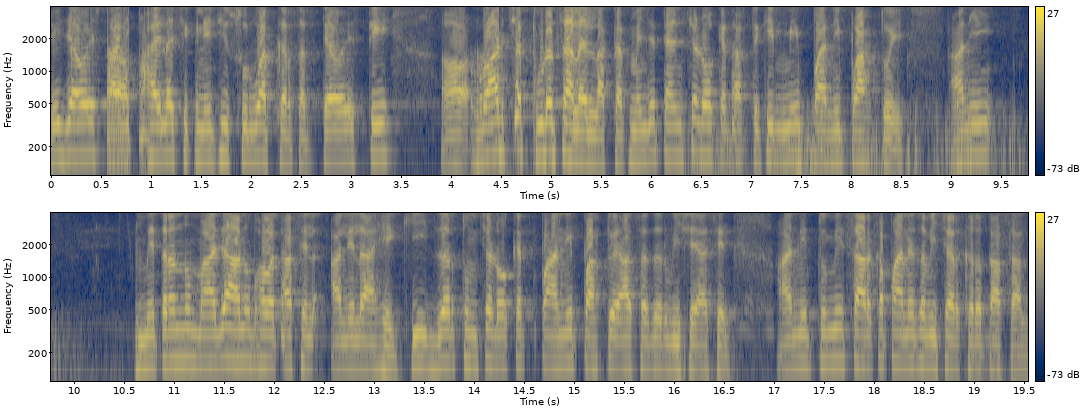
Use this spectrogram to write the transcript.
ते ज्यावेळेस पाणी पाहायला शिकण्याची सुरुवात करतात त्यावेळेस ते रॉडच्या पुढं चालायला लागतात. म्हणजे त्यांच्या डोक्यात असतं की मी पाणी पाहतोय. आणि मित्रांनो माझ्या अनुभवात असेल आलेलं आहे की जर तुमच्या डोक्यात पाणी पाहतोय असा जर विषय असेल आणि तुम्ही सारखा पाण्याचा विचार करत असाल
